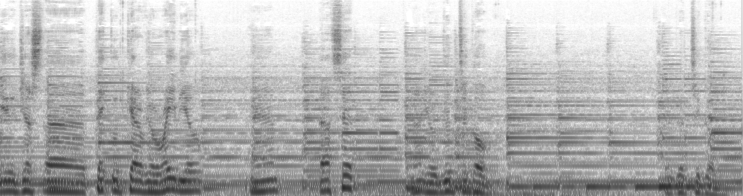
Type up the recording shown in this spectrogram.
You just uh, take good care of your radio and that's it. Now you're good to go. You're good to go.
